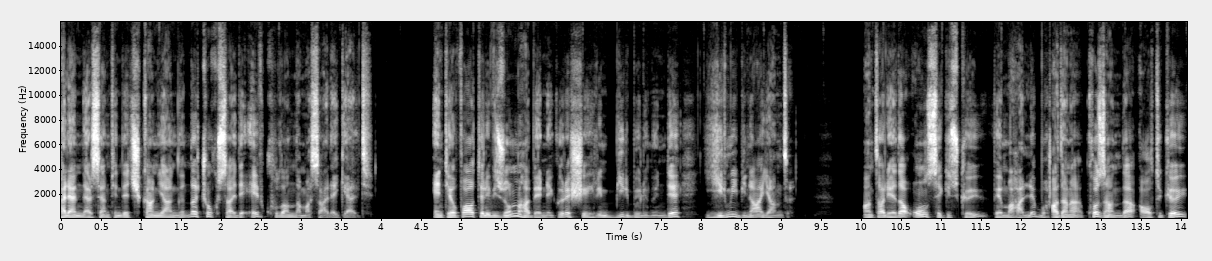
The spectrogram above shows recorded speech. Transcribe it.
Kalemler semtinde çıkan yangında çok sayıda ev kullanılamaz hale geldi. NTV televizyonunun haberine göre şehrin bir bölümünde 20 bina yandı. Antalya'da 18 köy ve mahalle boş. Adana, Kozan'da 6 köy,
